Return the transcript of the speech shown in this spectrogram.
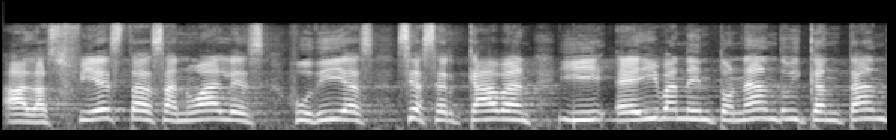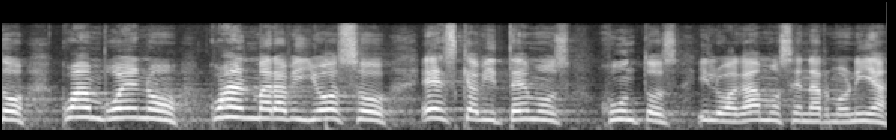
a las fiestas anuales judías se acercaban y, e iban entonando y cantando, cuán bueno, cuán maravilloso es que habitemos juntos y lo hagamos en armonía.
